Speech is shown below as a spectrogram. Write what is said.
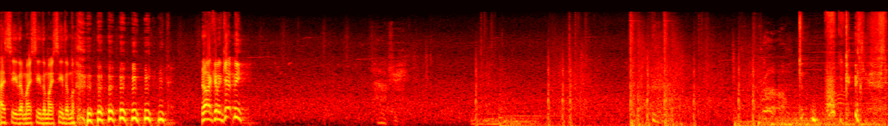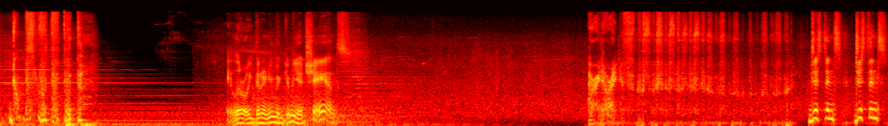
I see them. I see them. I see them. You're not gonna get me. Didn't even give me a chance. All right, all right. Distance, distance.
